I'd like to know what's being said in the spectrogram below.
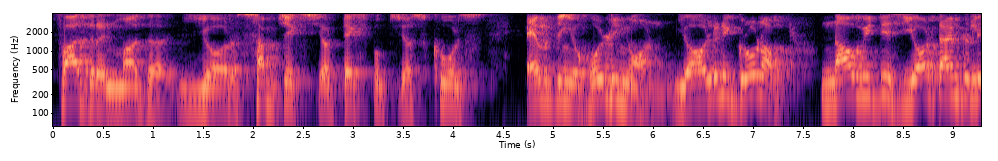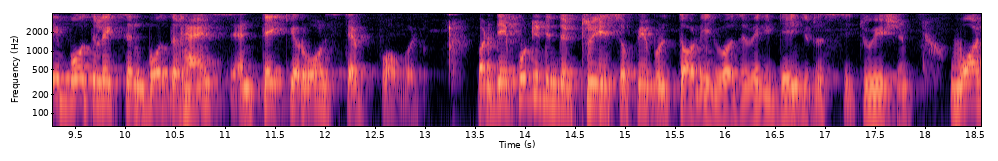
father and mother, your subjects, your textbooks, your schools, everything you're holding on. You're already grown up. Now it is your time to leave both legs and both hands and take your own step forward. But they put it in the trees, so people thought it was a very dangerous situation. What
